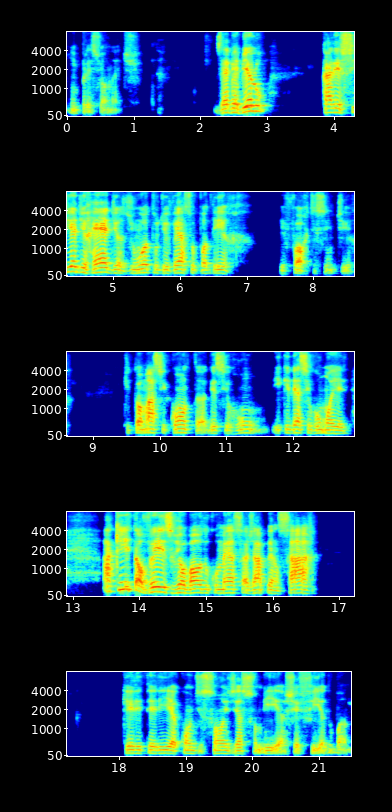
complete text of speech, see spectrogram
impressionante. Zé Bebelo carecia de rédeas de um outro diverso poder e forte sentir, que tomasse conta desse rumo e que desse rumo a ele. Aqui talvez Riobaldo começa já a pensar que ele teria condições de assumir a chefia do bando,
